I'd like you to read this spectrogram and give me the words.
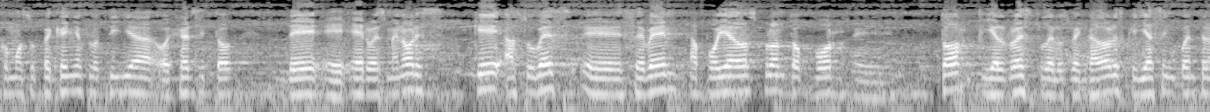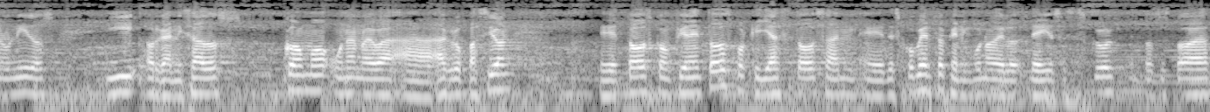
como su pequeña flotilla o ejército de eh, héroes menores, que a su vez se ven apoyados pronto por Y el resto de los Vengadores que ya se encuentran unidos y organizados como una nueva agrupación. todos confían en todos porque ya todos han descubierto que ninguno de ellos es Skrull, entonces todas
